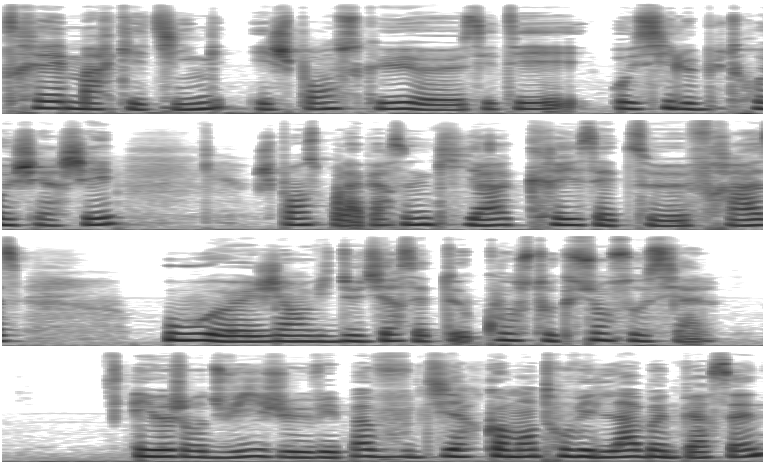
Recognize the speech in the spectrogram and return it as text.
très marketing et je pense que euh, c'était aussi le but recherché. Je pense pour la personne qui a créé cette phrase ou j'ai envie de dire cette construction sociale. Et aujourd'hui, je ne vais pas vous dire comment trouver la bonne personne.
